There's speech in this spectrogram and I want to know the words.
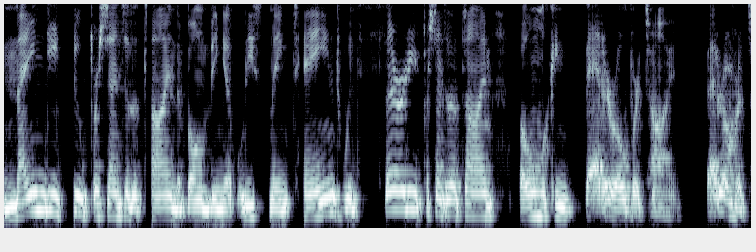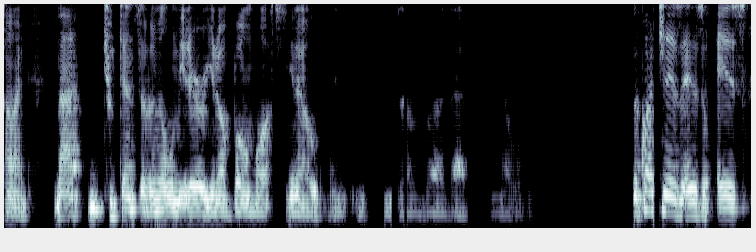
92% of the time the bone being at least maintained, with 30% of the time bone looking better over time. Better over time, not two tenths of a millimeter, you know, bone loss, you know, in, in terms of uh, that, you know, over the question is, is, is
